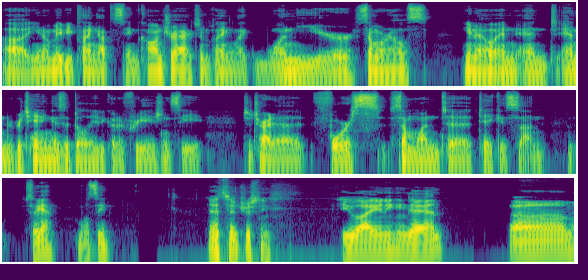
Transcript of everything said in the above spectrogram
uh, you know, maybe playing out the same contract and playing like one year somewhere else, you know, and and and retaining his ability to go to free agency to try to force someone to take his son. So yeah, we'll see. that's interesting. Eli, anything to add? Um,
